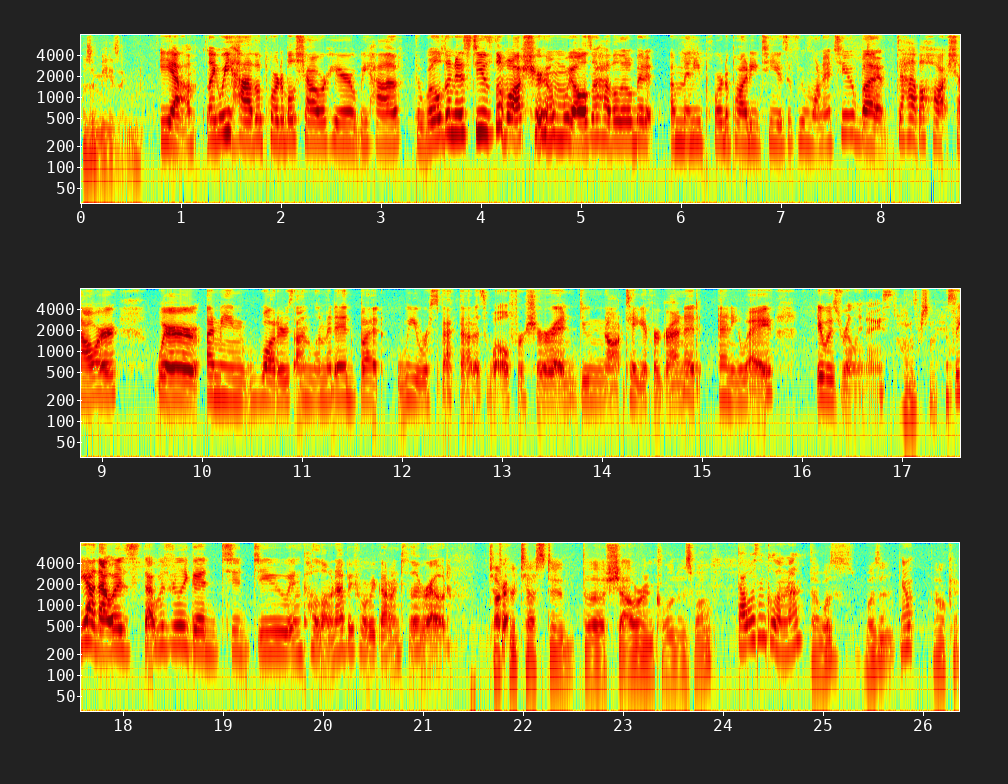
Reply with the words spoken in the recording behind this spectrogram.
was amazing. Yeah, like we have a portable shower here. We have the wilderness to use the washroom. We also have a little bit a mini porta potty to use if we wanted to, but to have a hot shower where I mean water's unlimited, but we respect that as well for sure and do not take it for granted anyway. It was really nice. 100%. So yeah, that was that was really good to do in Kelowna before we got onto the road. Tucker tested the shower in Kelowna as well. That wasn't Kelowna. That was was it? Nope. Okay.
